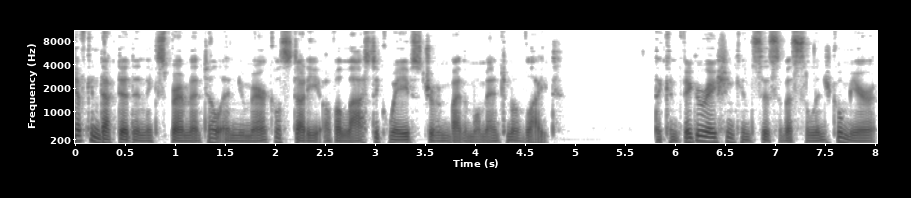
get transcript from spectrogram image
have conducted an experimental and numerical study of elastic waves driven by the momentum of light. The configuration consists of a cylindrical mirror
